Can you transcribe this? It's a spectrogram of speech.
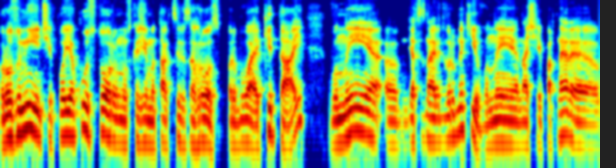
розуміючи по яку сторону, скажімо так, цих загроз перебуває Китай. Вони е, я це знаю від виробників. Вони наші партнери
